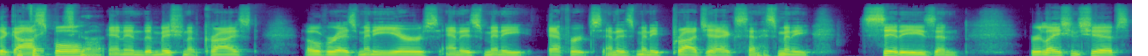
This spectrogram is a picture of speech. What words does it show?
the gospel you, and in the mission of Christ over as many years and as many efforts and as many projects and as many cities and relationships.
